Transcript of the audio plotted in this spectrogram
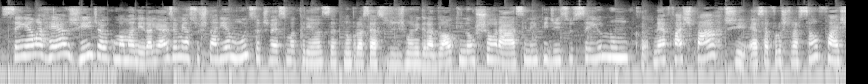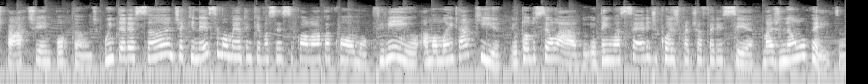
sem ela reagir de alguma maneira. Aliás, eu me assustaria muito se eu tivesse uma criança num processo de desmame gradual que não chorasse nem pedisse o seio nunca, né? Faz parte, essa frustração faz parte e é importante. O interessante é que nesse momento em que você se coloca como filhinho, a mamãe tá aqui, eu tô do seu lado, eu tenho uma série de coisas para te oferecer, mas não o peito.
